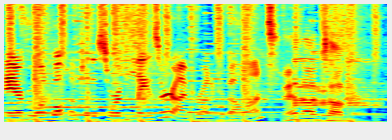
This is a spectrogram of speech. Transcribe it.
Hey everyone, welcome to the Sword and Laser. I'm Veronica Belmont. And I'm Tom Merritt.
